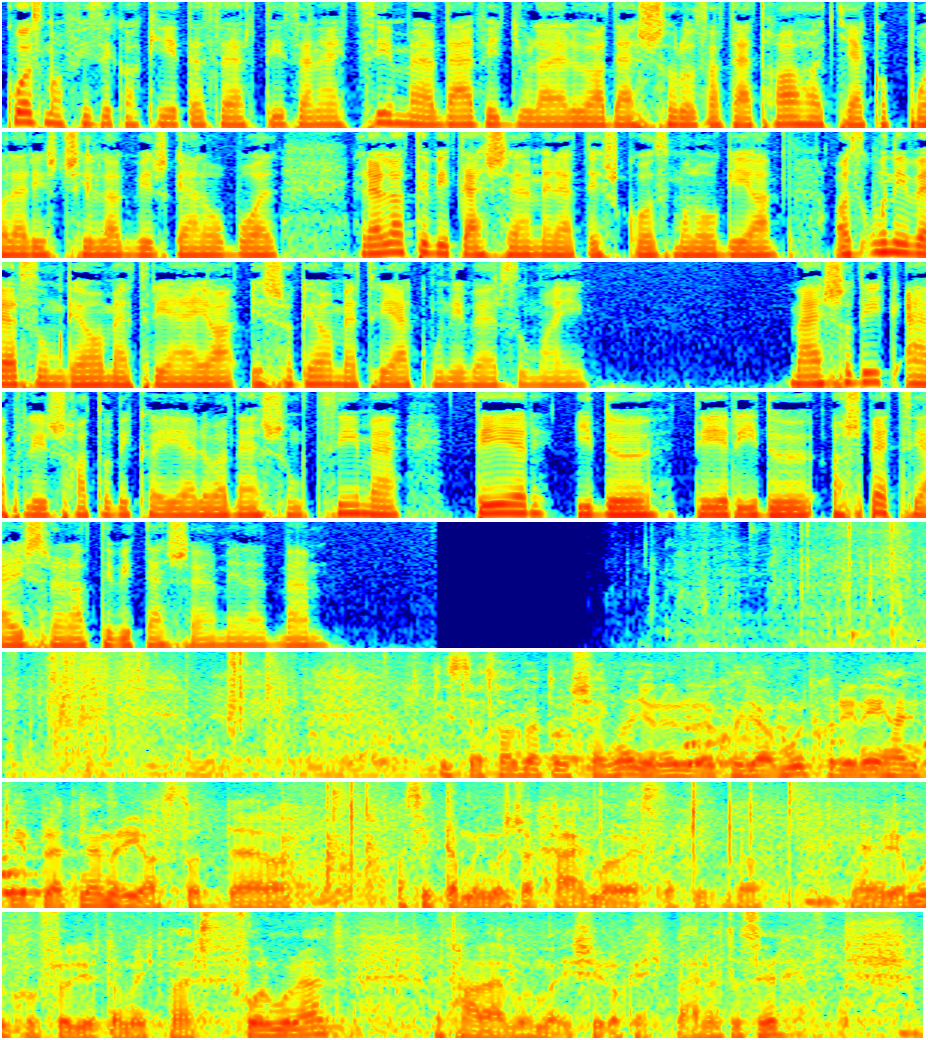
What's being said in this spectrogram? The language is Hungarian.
Kozmofizika 2011 címmel Dávid Gyula előadás sorozatát hallhatják a Polaris csillagvizsgálóból. Relativitás elmélet és kozmológia, az univerzum geometriája és a geometriák univerzumai. Második, április 6-ai előadásunk címe Tér, idő, téridő a speciális relativitás elméletben. Tisztelt hallgatóság, nagyon örülök, hogy a múltkori néhány képlet nem riasztotta el a azt hittem, hogy most csak hárman lesznek itt, a, mert ugye múltkor fölírtam egy pár formulát, hát hálából ma is írok egy párat azért.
